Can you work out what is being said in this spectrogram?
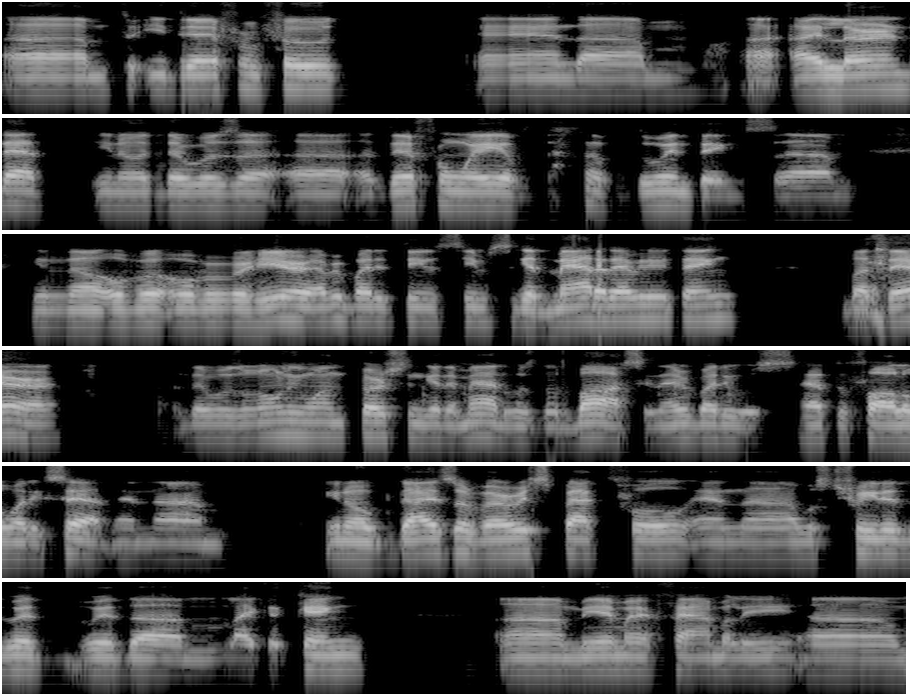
um, to eat different food, and um, I, I learned that you know there was a, a, different way of, of doing things. Um, you know over over here everybody seems, seems to get mad at everything but there there was only one person getting mad was the boss and everybody was had to follow what he said. And um, you know guys are very respectful and uh, i was treated with with um, like a king uh, me and my family. Um,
